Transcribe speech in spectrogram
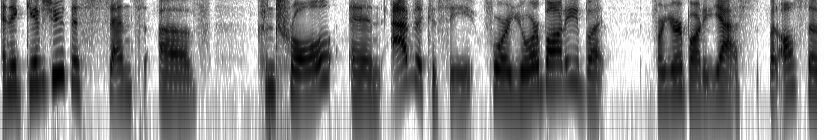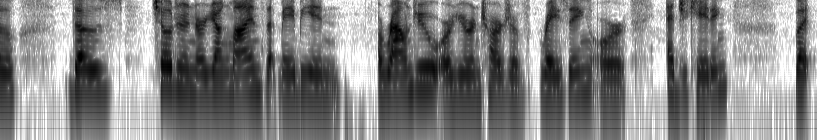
And it gives you this sense of control and advocacy for your body, but for your body, yes, but also those children or young minds that may be in around you or you're in charge of raising or educating, but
